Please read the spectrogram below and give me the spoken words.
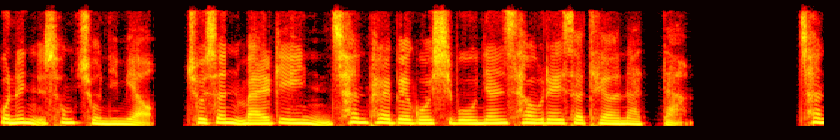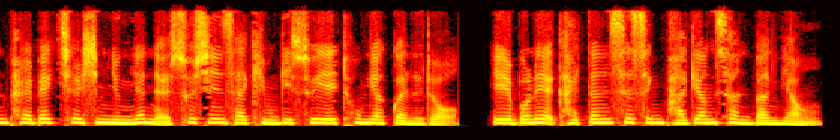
호는 송촌이며 조선 말기인 1855년 서울에서 태어났다. 1876년 수신사 김기수의 통역관으로 일본에 갔던 스승 박영선 방영,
